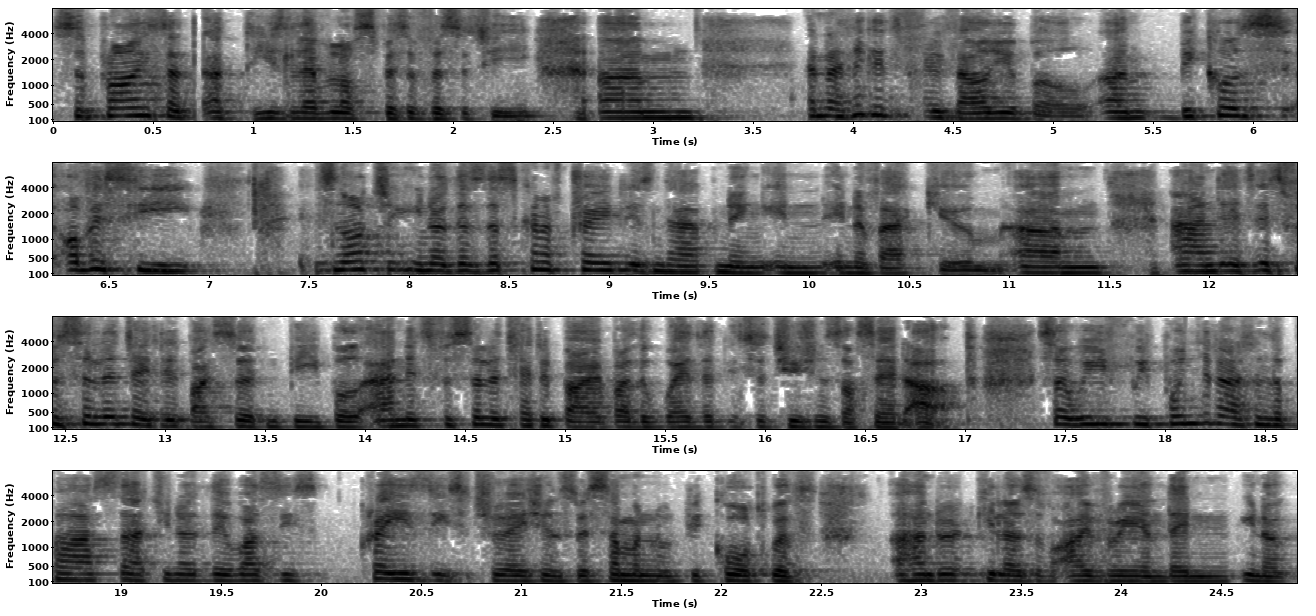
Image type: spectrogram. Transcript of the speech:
surprised at, at these level of specificity. Um, and I think it's very valuable um, because obviously it's not, you know, there's this kind of trade isn't happening in, in a vacuum. Um, and it's, it's facilitated by certain people and it's facilitated by, by the way that institutions are set up. So we've, we pointed out in the past that, you know, there was these crazy situations where someone would be caught with 100 kilos of ivory and then, you know,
